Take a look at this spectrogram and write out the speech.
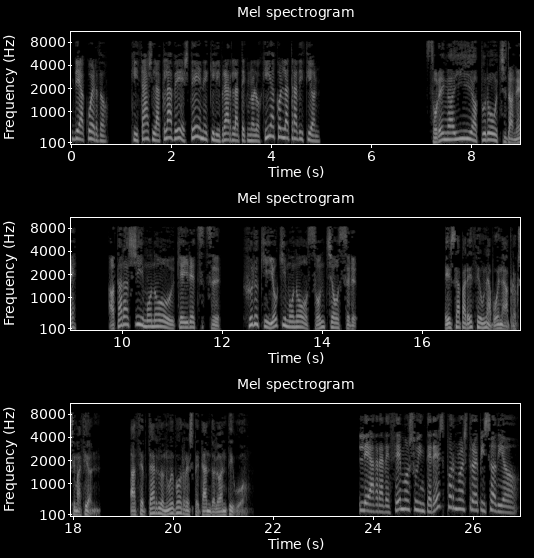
De acuerdo. Quizás la clave esté en equilibrar la tecnología con la tradición. それがいいアプローチだね。新しいものを受け入れつつ、古き良きものを尊重する。Esa parece una buena aproximación. Aceptar lo nuevo respetando lo antiguo. Le agradecemos su interés por nuestro episodio.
